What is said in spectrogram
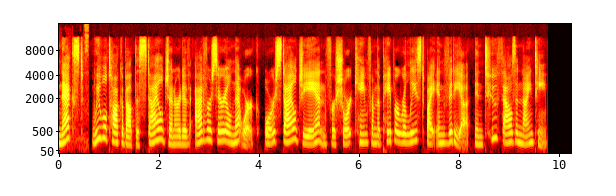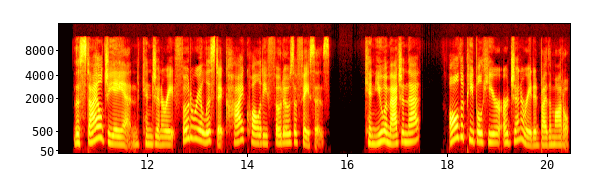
Next, we will talk about the Style Generative Adversarial Network, or STYLE GAN for short, came from the paper released by NVIDIA in 2019. The Style GAN can generate photorealistic, high quality photos of faces. Can you imagine that? All the people here are generated by the model.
